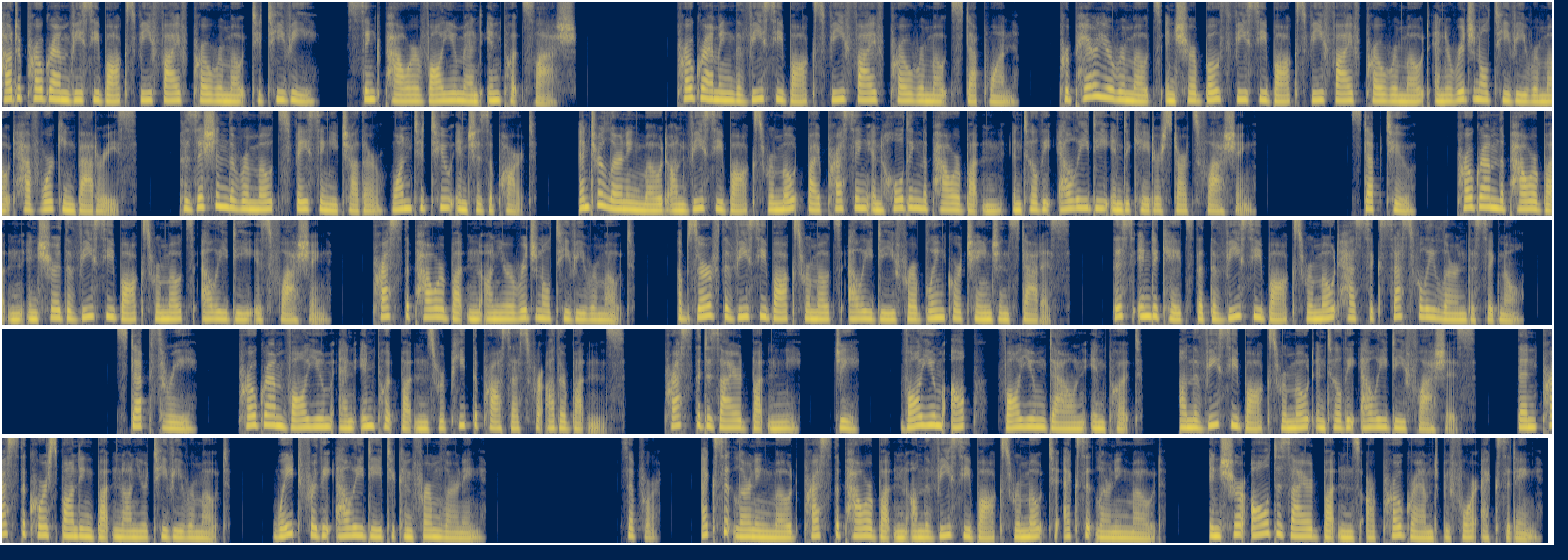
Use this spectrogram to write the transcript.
How to program vSeeBox V5 Pro remote to TV, sync power volume and input slash. Programming the vSeeBox V5 Pro remote Step 1. Prepare your remotes ensure both vSeeBox V5 Pro remote and original TV remote have working batteries. Position the remotes facing each other 1 to 2 inches apart. Enter learning mode on vSeeBox remote by pressing and holding the power button until the LED indicator starts flashing. Step 2. Program the power button ensure the vSeeBox remote's LED is flashing. Press the power button on your original TV remote. Observe the vSeeBox remote's LED for a blink or change in status. This indicates that the vSeeBox remote has successfully learned the signal. Step 3. Program volume and input buttons repeat the process for other buttons. Press the desired button G. Volume up, volume down input on the vSeeBox remote until the LED flashes. Then press the corresponding button on your TV remote. Wait for the LED to confirm learning. Step 4. Exit learning mode Press the power button on the vSeeBox remote to exit learning mode. Ensure all desired buttons are programmed before exiting.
